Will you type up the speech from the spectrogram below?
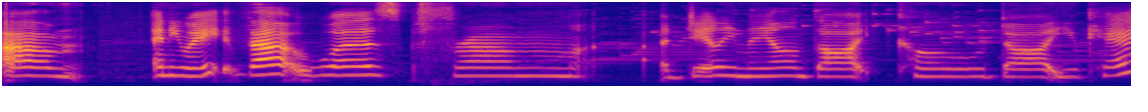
Um, Anyway, that was from dailymail.co.uk.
